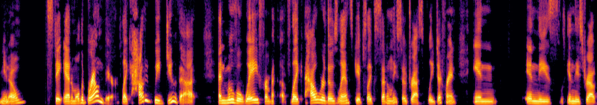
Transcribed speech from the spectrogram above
you know state animal the brown bear. Like how did we do that and move away from like how were those landscapes like suddenly so drastically different in in these in these drought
